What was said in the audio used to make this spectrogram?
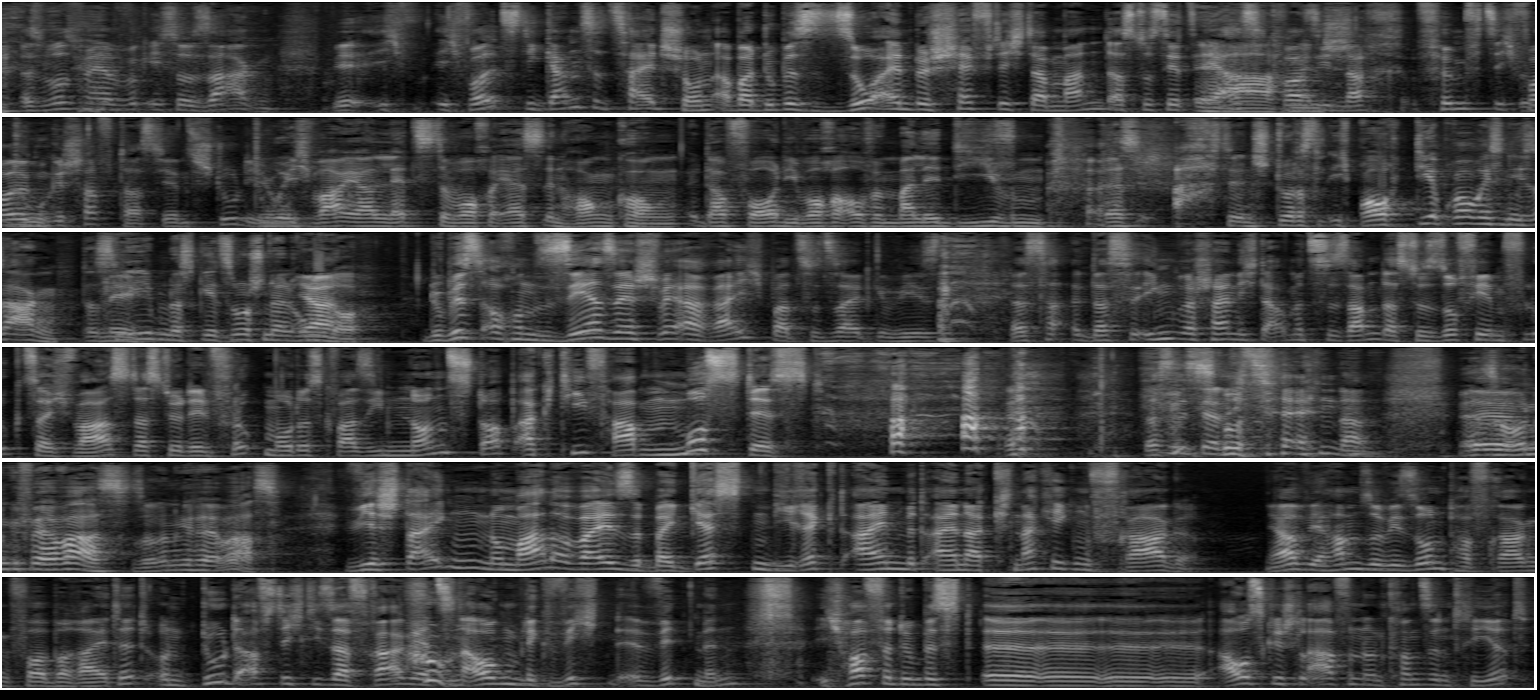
das muss man ja wirklich so sagen. Wir, ich ich wollte es die ganze Zeit schon, aber du bist so ein beschäftigter Mann, dass du es jetzt Ja, erst quasi Mensch. nach 50 Folgen Du- geschafft hast hier ins Studio. Du, ich war ja letzte Woche erst in Hongkong, davor die Woche auf den Malediven. Das, ach, den Sturz, ich brauch, dir brauche ich es nicht sagen. Das Nee. Leben, das geht so schnell um ja, doch. du bist auch ein sehr, sehr schwer erreichbar zurzeit gewesen. Das, das hing wahrscheinlich damit zusammen, dass du so viel im Flugzeug warst, dass du den Flugmodus quasi nonstop aktiv haben musstest. das ist ja So- nicht zu ändern. So Ähm, ungefähr war's. So ungefähr war's. Wir steigen normalerweise bei Gästen direkt ein mit einer knackigen Frage. Ja, wir haben sowieso ein paar Fragen vorbereitet und du darfst dich dieser Frage jetzt einen Augenblick äh, widmen. Ich hoffe, du bist äh, äh, ausgeschlafen und konzentriert.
